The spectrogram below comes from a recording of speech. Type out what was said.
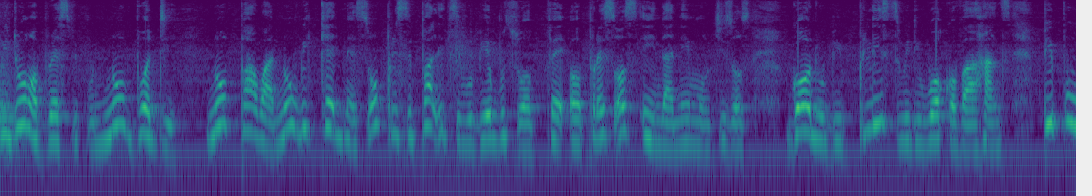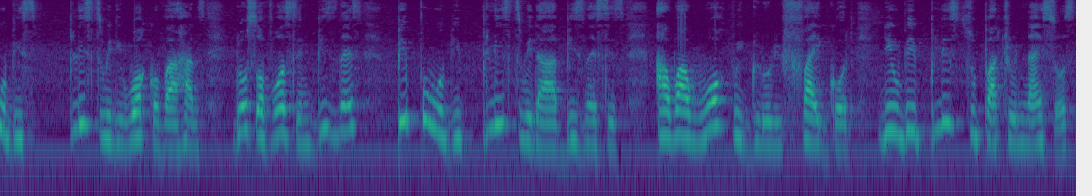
We don't oppress people. Nobody no power, no wickedness, no principality will be able to oppress us in the name of Jesus. God will be pleased with the work of our hands. People will be pleased with the work of our hands. Those of us in business, people will be pleased with our businesses. Our work will glorify God. They will be pleased to patronize us.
